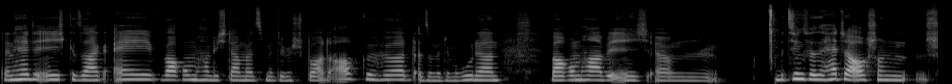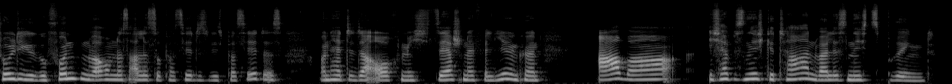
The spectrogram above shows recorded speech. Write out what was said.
dann hätte ich gesagt, ey, warum habe ich damals mit dem Sport aufgehört, also mit dem Rudern? Warum habe ich, ähm, beziehungsweise hätte auch schon Schuldige gefunden, warum das alles so passiert ist, wie es passiert ist und hätte da auch mich sehr schnell verlieren können. Aber ich habe es nicht getan, weil es nichts bringt.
